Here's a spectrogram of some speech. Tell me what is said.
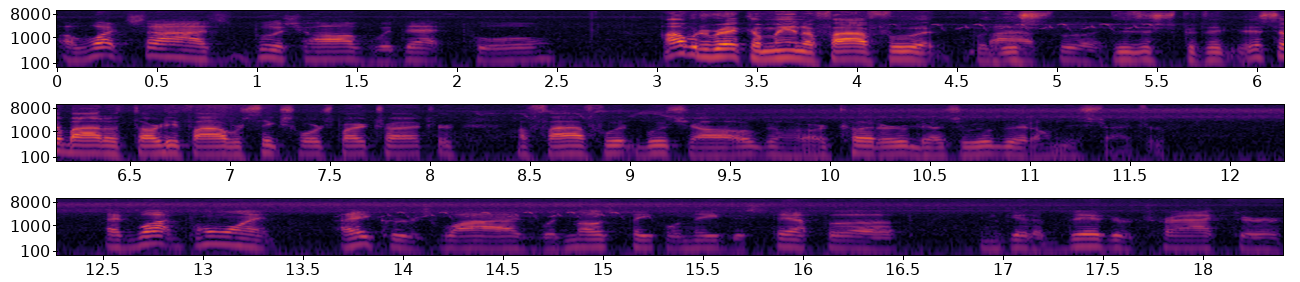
Uh, what size bush hog would that pull? I would recommend a five foot for Five this. foot. This particular, it's about a 35 or six horsepower tractor. A five foot bush hog or cutter does real good on this tractor. At what point, acres wise, would most people need to step up and get a bigger tractor,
